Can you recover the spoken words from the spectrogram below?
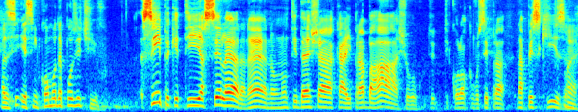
Mas esse, esse incômodo é positivo. Sim, porque te acelera, né? Não, não te deixa cair para baixo, te, te coloca você pra, na pesquisa. É.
